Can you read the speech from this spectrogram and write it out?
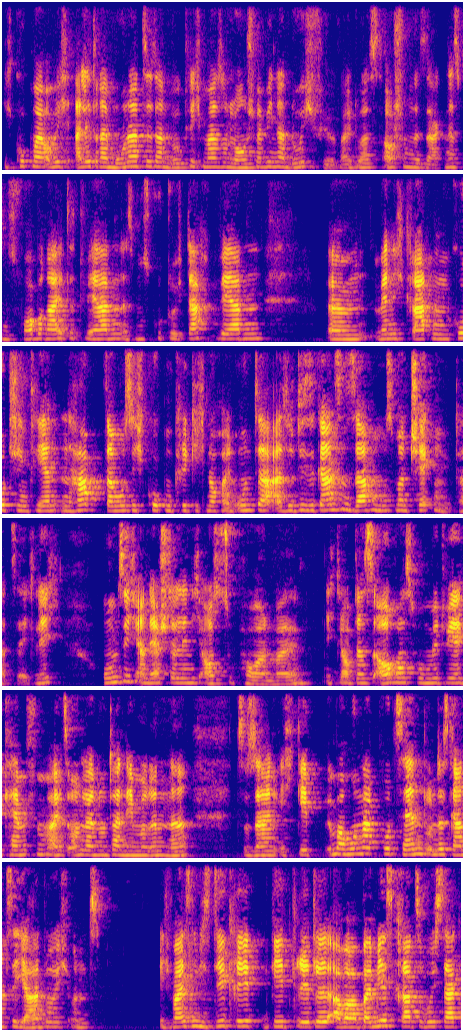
ich gucke mal, ob ich alle drei Monate dann wirklich mal so ein Launch-Webinar durchführe, weil du hast auch schon gesagt, ne, es muss vorbereitet werden, es muss gut durchdacht werden. Ähm, wenn ich gerade einen Coaching-Klienten habe, dann muss ich gucken, kriege ich noch einen unter. Also diese ganzen Sachen muss man checken tatsächlich um sich an der Stelle nicht auszupowern, weil ich glaube, das ist auch was, womit wir kämpfen als Online-Unternehmerin, ne? zu sagen, ich gebe immer 100 Prozent und das ganze Jahr durch und ich weiß nicht, wie es dir geht, Gretel, aber bei mir ist gerade so, wo ich sage,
